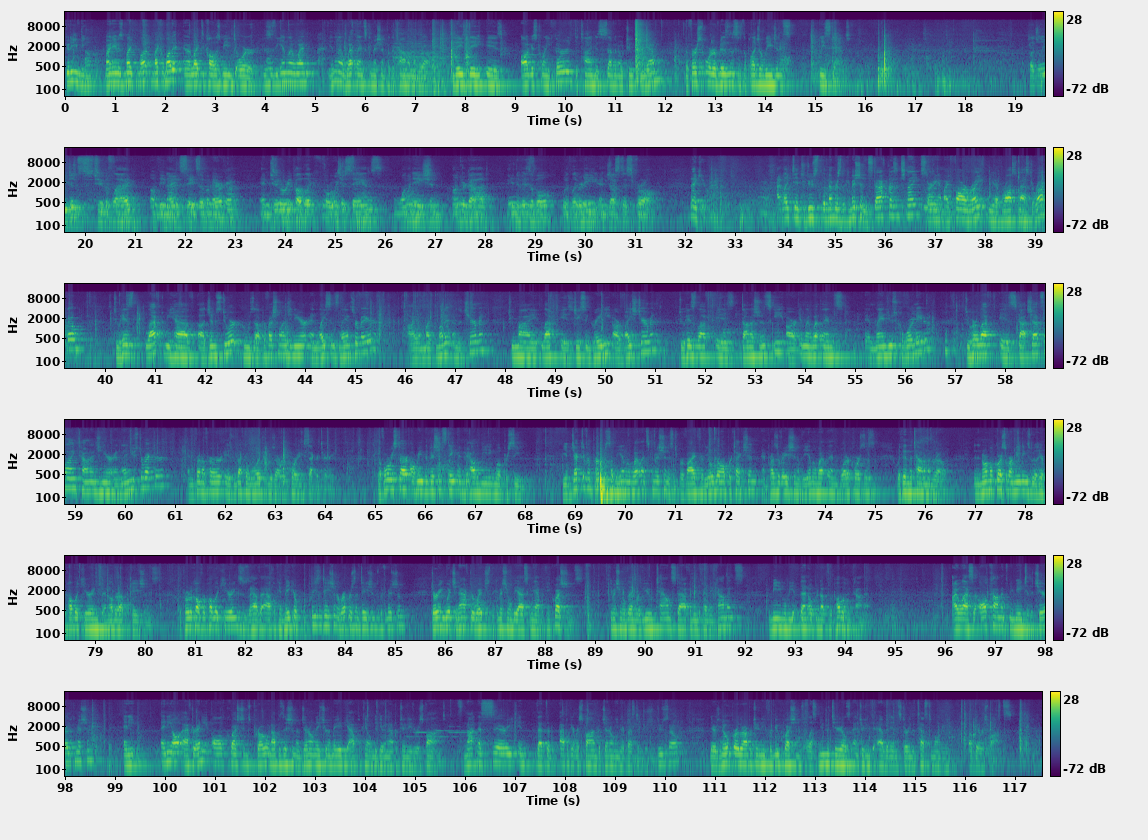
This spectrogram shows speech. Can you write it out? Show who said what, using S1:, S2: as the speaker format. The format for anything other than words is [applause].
S1: Good evening. My name is Mike, Mu- Michael Muddit, and I'd like to call this meeting to order. This is the Inland Wen, Inland Wetlands Commission for the town of Monroe. Today's date is August twenty-third, the time is seven oh two PM. The first order of business is the Pledge of Allegiance. Please stand. Pledge allegiance to the flag of the United States of America and to the republic for which it stands, one nation, under God, indivisible, with liberty and justice for all. Thank you. I'd like to introduce the members of the commission and staff present tonight. Starting at my far right, we have Ross Mastoracco. To his left, we have uh, Jim Stewart, who's a professional engineer and licensed land surveyor. I am Mike Muddit, I'm the chairman. To my left is Jason Grady, our vice chairman. To his left is Donna Shinsky, our inland wetlands and land use coordinator. To her left is Scott Schatzlein, town engineer and land use director. And in front of her is Rebecca Wood, who is our recording secretary. Before we start, I'll read the mission statement and how the meeting will proceed. The objective and purpose of the Inland Wetlands Commission is to provide for the overall protection and preservation of the inland wetland watercourses within the town of Monroe. In the normal course of our meetings, we'll hear public hearings and other applications. The protocol for public hearings is to have the applicant make a presentation or representation to the commission, during which and after which the commission will be asking the applicant questions. The commission will then review town staff and independent comments. The meeting will be then opened up for the public and comment. I will ask that all comments be made to the chair of the commission. Any, any, all, after any, all questions pro and opposition of general nature are made, the applicant will be given an opportunity to respond. It's not necessary in, that the applicant respond, but generally in their best interest to do so. There's no further opportunity for new questions unless new materials entered into evidence during the testimony of their response.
